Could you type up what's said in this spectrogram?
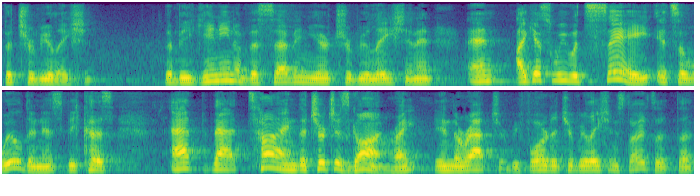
the tribulation, the beginning of the seven year tribulation. And, and I guess we would say it's a wilderness because at that time the church is gone, right? In the rapture. Before the tribulation starts, the, the,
